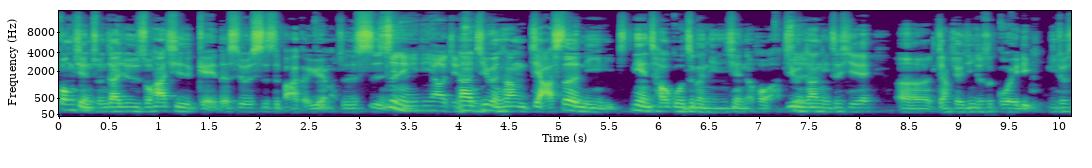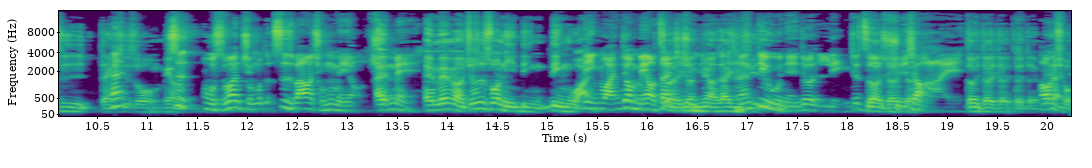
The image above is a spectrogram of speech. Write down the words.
风险存在，就是说他其实给的是四十八个月嘛，就是四年，四年一定要结束。那基本上，假设你念超过这个年限的话，基本上你这些。呃，奖学金就是归零，你就是等于是说没有，是五十万全部四十八万全部没有，全没，哎、欸欸，没有没有，就是说你领领完，领完就没有再继续，没有再继续，可能第五年就零，就只有学校 RA，对对对对对没错。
